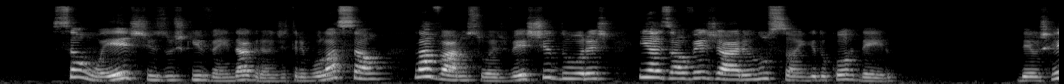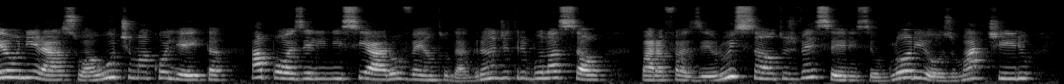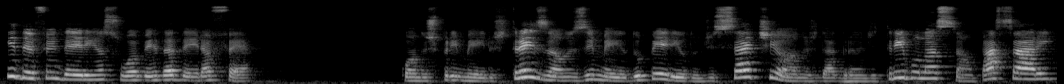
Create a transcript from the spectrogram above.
São estes os que vêm da grande tribulação, lavaram suas vestiduras e as alvejaram no sangue do Cordeiro. Deus reunirá sua última colheita após ele iniciar o vento da grande tribulação para fazer os santos vencerem seu glorioso martírio e defenderem a sua verdadeira fé. Quando os primeiros três anos e meio do período de sete anos da grande tribulação passarem,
